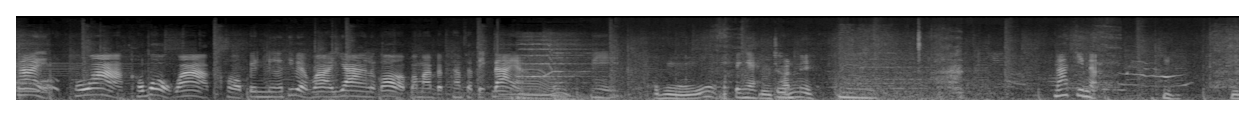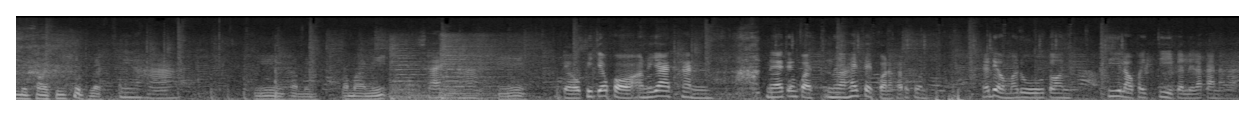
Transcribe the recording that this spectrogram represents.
ใช่ เพราะว่าเขาบอกว่าขอเป็นเนื้อที่แบบว่าย่างแล้วก็ประมาณแบบทำสเต็กได้อะนี่โอ้โหเป็นไงดูชั้นนี่อืมน่ากินอะกินเป็นซอยชิ้นสุดเลยนี่นะคะ นี่ทำเป็นประมาณนี้ใช่ค่ะนี่เดี๋ยวพี่เจี๊ยบขออนุญาตหั่นเนื้อจนกว่าเนื้อให้เสร็จก่อนนะคะทุกคน แล้วเดี๋ยวมาดูตอนที่เราไปจีกันเลยแล้วกันนะคะ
